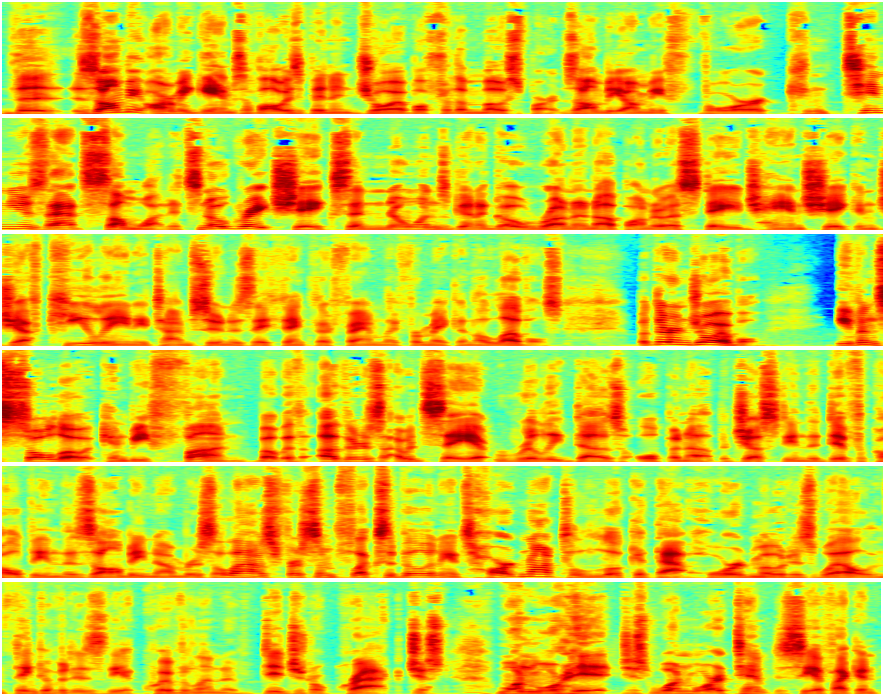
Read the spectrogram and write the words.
the Zombie Army games have always been enjoyable for the most part. Zombie Army 4 continues that somewhat. It's no great shakes, and no one's going to go running up onto a stage handshaking Geoff Keighley anytime soon as they thank their family for making the levels. But they're enjoyable. Even solo, it can be fun, but with others, I would say it really does open up. Adjusting the difficulty and the zombie numbers allows for some flexibility. It's hard not to look at that horde mode as well and think of it as the equivalent of digital crack. Just one more hit, just one more attempt to see if I can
